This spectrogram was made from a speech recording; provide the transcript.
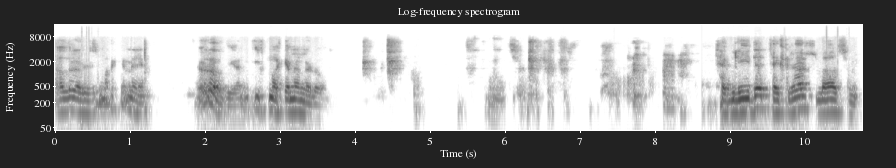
Aldılar bizi mahkemeye. Öyle oldu yani. İlk mahkemem öyle oldu. Evet. Tebliğde tekrar lazım.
